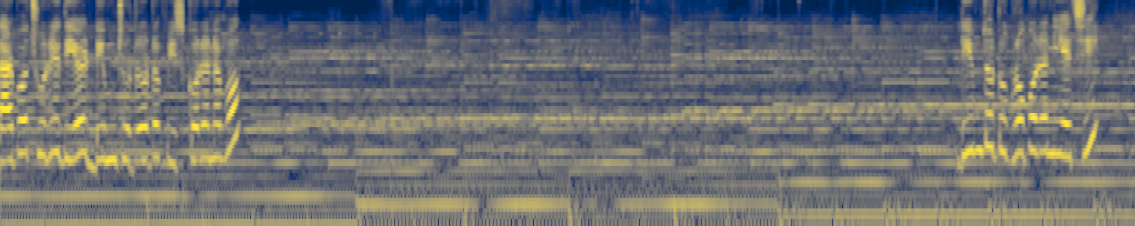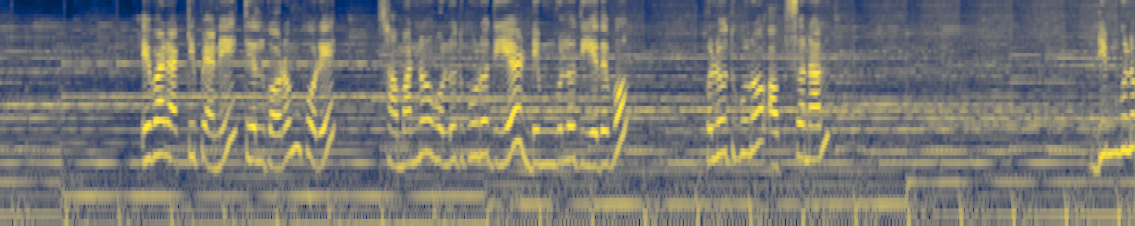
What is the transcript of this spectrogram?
তারপর ছুরি দিয়ে ডিম ছোট ছোট পিস করে নেব। ডিম তো টুকরো করে নিয়েছি। এবার একটি প্যানে তেল গরম করে সামান্য হলুদ গুঁড়ো দিয়ে ডিমগুলো দিয়ে দেব। হলুদ গুঁড়ো অপশনাল ডিমগুলো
